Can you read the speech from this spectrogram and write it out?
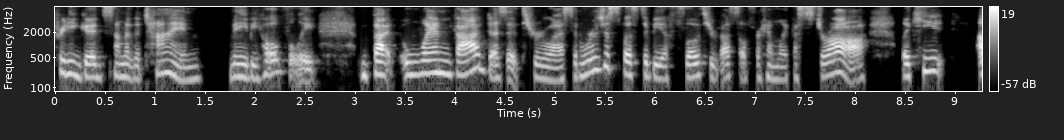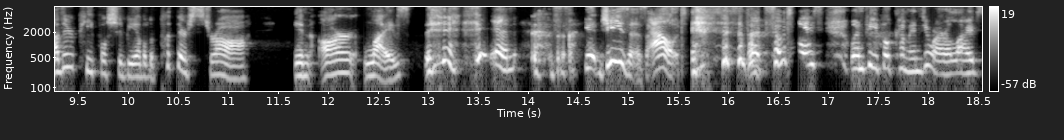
pretty good some of the time maybe hopefully but when god does it through us and we're just supposed to be a flow through vessel for him like a straw like he other people should be able to put their straw in our lives and get jesus out. But sometimes when people come into our lives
